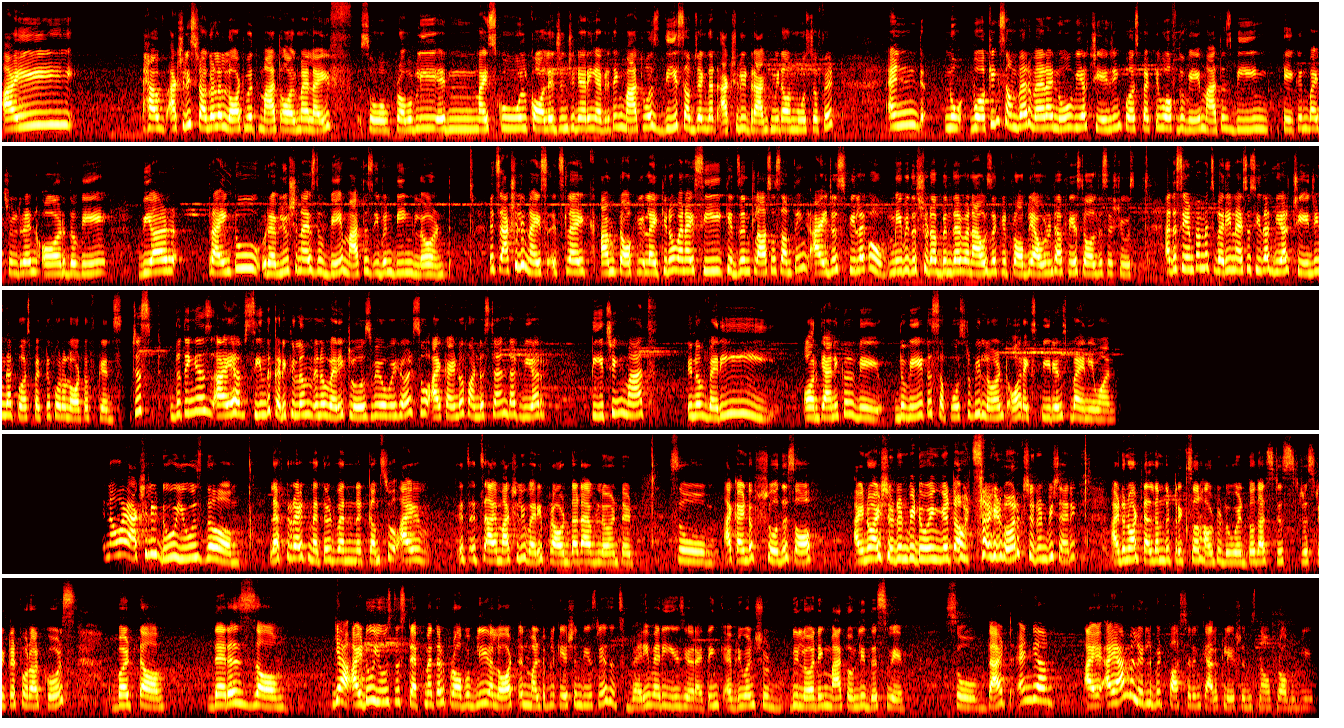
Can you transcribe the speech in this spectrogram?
I have actually struggled a lot with math all my life. So probably in my school, college, engineering, everything, math was the subject that actually dragged me down most of it. And no, working somewhere where I know we are changing perspective of the way math is being taken by children or the way we are trying to revolutionize the way math is even being learned it's actually nice. It's like I'm talking, like, you know, when I see kids in class or something, I just feel like, oh, maybe this should have been there when I was a kid. Probably I wouldn't have faced all these issues. At the same time, it's very nice to see that we are changing that perspective for a lot of kids. Just the thing is, I have seen the curriculum in a very close way over here. So I kind of understand that we are teaching math in a very organical way, the way it is supposed to be learnt or experienced by anyone. Now I actually do use the left to right method when it comes to I. It's, it's I'm actually very proud that I've learned it. So I kind of show this off. I know I shouldn't be doing it outside work, shouldn't be sharing. I do not tell them the tricks on how to do it, though that's just restricted for our course. But um, there is, um, yeah, I do use the step method probably a lot in multiplication these days. It's very, very easier. I think everyone should be learning math only this way. So that, and yeah, I, I am a little bit faster in calculations now probably.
